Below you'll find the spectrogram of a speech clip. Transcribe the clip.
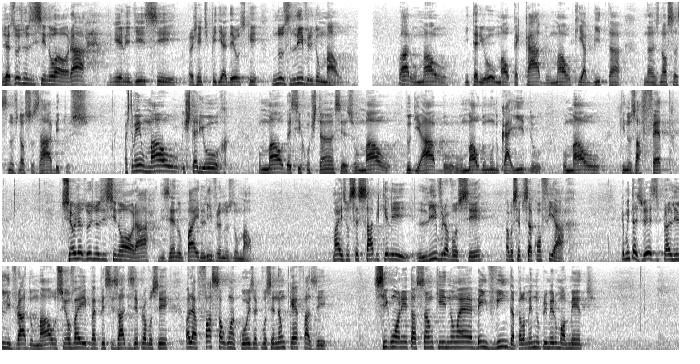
Jesus nos ensinou a orar e ele disse para a gente pedir a Deus que nos livre do mal. Claro, o mal interior, o mal pecado, o mal que habita nas nossas, nos nossos hábitos, mas também o mal exterior, o mal das circunstâncias, o mal do diabo, o mal do mundo caído, o mal que nos afeta. O Senhor Jesus nos ensinou a orar, dizendo: Pai, livra-nos do mal. Mas você sabe que Ele livra você, mas você precisa confiar. Porque muitas vezes, para lhe livrar do mal, o Senhor vai, vai precisar dizer para você: olha, faça alguma coisa que você não quer fazer. Siga uma orientação que não é bem-vinda, pelo menos no primeiro momento.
